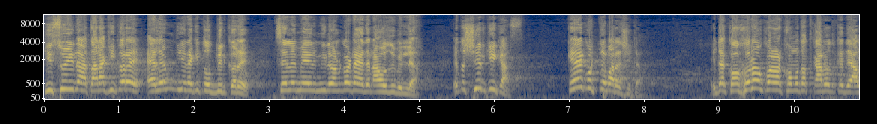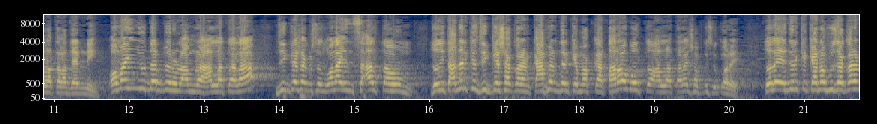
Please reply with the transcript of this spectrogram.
কিছুই না, তারা কি করে? এলেম দিয়ে নাকি তদবির করে। ছেলে মেয়ের মিলন ঘটায় দেন আউজুবিল্লা এ তো শিরকি কাজ। কে করতে পারে সেটা? এটা কখনো করার ক্ষমতা কারোকে দিয়ে আল্লাহ তালা দেননি। ওমাইয়ুদাব্বিরুল আমরা, আল্লাহ তালা জিজ্ঞাসা করছেন ইনসাআলতাহুম যদি তাদেরকে জিজ্ঞাসা করেন, কাফেরদেরকে মক্কা, তারাও বলতো আল্লাহ তালাই সবকিছু করে। তাহলে এদেরকে কেন পূজা করেন?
